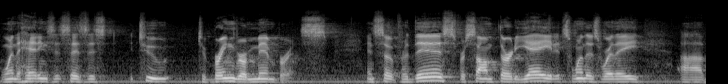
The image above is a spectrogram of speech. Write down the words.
one of the headings it says this to, to bring remembrance. And so for this, for Psalm 38, it's one of those where they uh,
